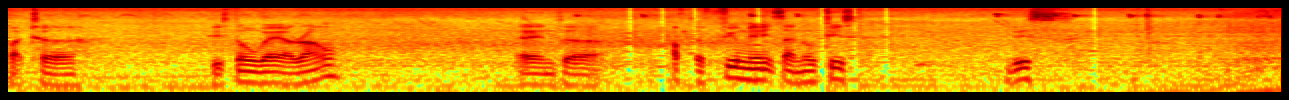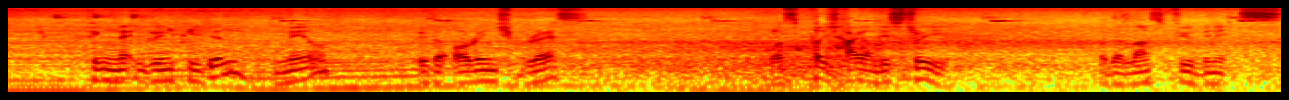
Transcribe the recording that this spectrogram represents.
But uh, he's nowhere around and uh, after a few minutes I noticed this pink neck green pigeon male with the orange breast was perched high on this tree for the last few minutes.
